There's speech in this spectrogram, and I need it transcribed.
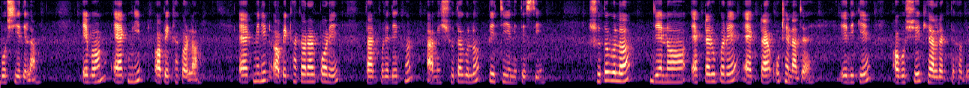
বসিয়ে দিলাম এবং এক মিনিট অপেক্ষা করলাম। এক মিনিট অপেক্ষা করার পরে তারপরে দেখুন, আমি সুতাগুলো পেঁচিয়ে নিতেছি। সুতোগুলো যেন একটার উপরে একটা উঠে না যায়। এদিকে অবশ্যই খেয়াল রাখতে হবে।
